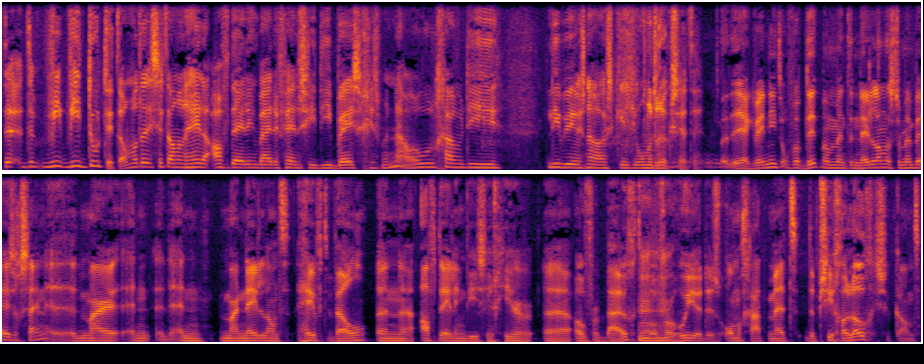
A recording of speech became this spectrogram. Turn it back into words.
De, de, wie, wie doet dit dan? Want er zit dan een hele afdeling bij Defensie die bezig is met... nou, hoe gaan we die Libiërs nou eens een keertje onder druk zetten? Ja, ik weet niet of op dit moment de Nederlanders ermee bezig zijn. eh, maar, en, en, maar Nederland heeft wel een eh, afdeling die zich hier eh over buigt. Mhm. Over hoe je dus omgaat met de psychologische kant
